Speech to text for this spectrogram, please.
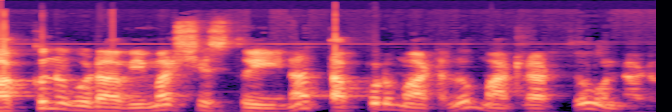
హక్కును కూడా విమర్శిస్తూ ఈయన తప్పుడు మాటలు మాట్లాడుతూ ఉన్నాడు.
